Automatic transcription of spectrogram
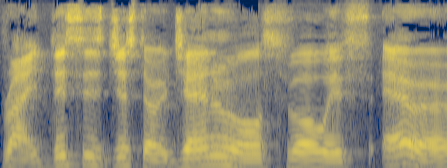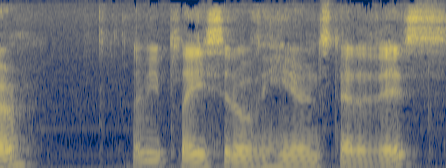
Right, this is just our general throw if error. Let me place it over here instead of this.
